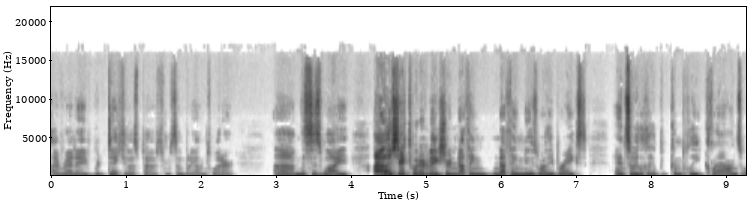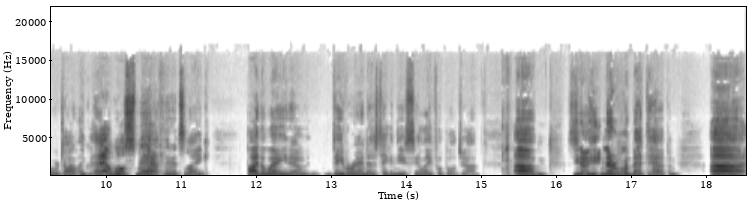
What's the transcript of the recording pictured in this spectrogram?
I read a ridiculous post from somebody on Twitter. Um, this is why I always check Twitter to make sure nothing nothing newsworthy breaks, and so we look like complete clowns we're talking like, "Hey, Will Smith," and it's like, by the way, you know, Dave Aranda has taken the UCLA football job. Um, so, you know, he never wanted that to happen. Uh,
